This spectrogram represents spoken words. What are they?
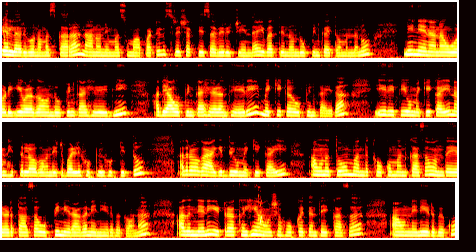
ಎಲ್ಲರಿಗೂ ನಮಸ್ಕಾರ. ನಾನು ನಿಮ್ಮ ಸುಮಾ ಪಾಟೀಲ್. ಶ್ರೀ ಶಕ್ತಿ ಸವಿರುಚಿಯಿಂದ ಇವತ್ತಿನೊಂದು ಉಪ್ಪಿನಕಾಯಿ ತೊಗೊಂಬಂದನು. ನಿನ್ನೆ ನಾನು ಅಡುಗೆ ಒಳಗೆ ಒಂದು ಉಪ್ಪಿನಕಾಯಿ ಹೇಳಿದ್ನಿ. ಅದು ಯಾವ ಉಪ್ಪಿನಕಾಯಿ ಹೇಳಂತ ಹೇಳಿ, ಮೆಕ್ಕಿಕಾಯಿ ಉಪ್ಪಿನಕಾಯಿ ಇದೆ ಈ ರೀತಿ ಮೆಕ್ಕಿಕಾಯಿ ನಮ್ಮ ಹಿತ್ತಲೊಳಗೆ ಒಂದಿಟ್ಟು ಬಳ್ಳಿ ಹುಪ್ಪಿ ಹುಟ್ಟಿತ್ತು. ಅದ್ರೊಳಗೆ ಆಗಿದ್ದು ಇವು ಮೆಕ್ಕಿಕಾಯಿ. ಅವನು ತೊಗೊಂಬಂದು ಕೊಕೊಂಬಂದು ಕಾಸ ಒಂದು ಎರಡು ತಾಸು ಉಪ್ಪಿನ ನೀರಾಗ ನೆನೆ ಇಡಬೇಕು ಅವನ. ಅದನ್ನ ನೆನೆ ಇಟ್ರೆ ಕಹಿ ಅಂಶ ಹೋಗ್ತೈತೆ ಅಂತ ಈ ಕಾಸ, ಅವ್ನ ನೆನೆ ಇಡಬೇಕು.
